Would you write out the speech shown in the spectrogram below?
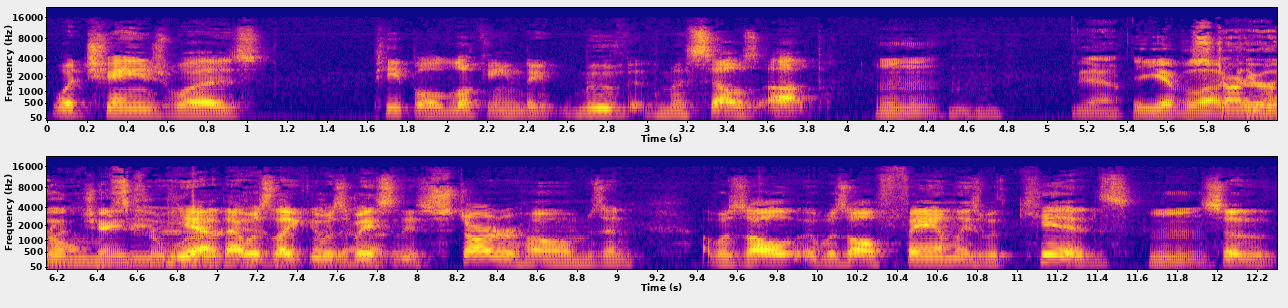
what changed was people looking to move themselves up. Mm-hmm. Yeah. You have a lot Starter of people that homes change for even. work. yeah, that was like stuff it was that. basically starter homes, and it was all it was all families with kids. Hmm. So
